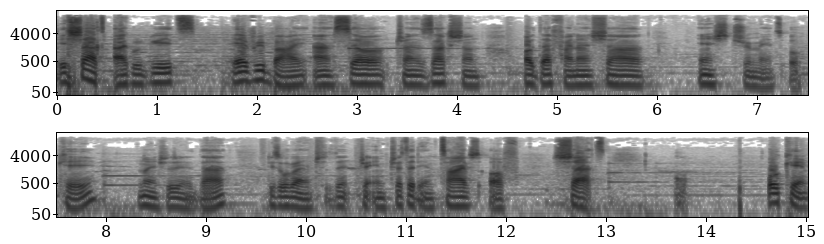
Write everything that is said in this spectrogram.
a chart aggregates every buy and sell transaction of that financial instrument okay? Not interested in that. This is what we're interested, interested in types of charts okay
